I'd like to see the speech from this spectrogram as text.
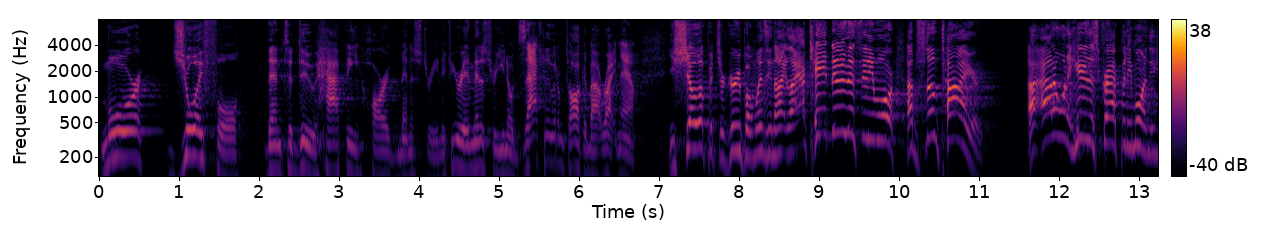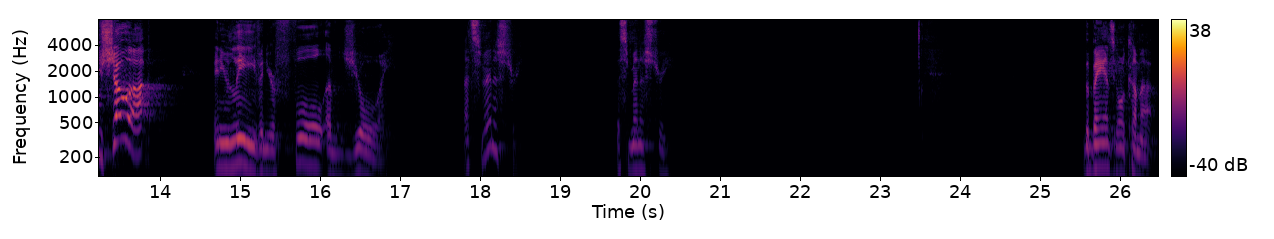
more joyful than to do happy, hard ministry. And if you're in ministry, you know exactly what I'm talking about right now. You show up at your group on Wednesday night, like, I can't do this anymore. I'm so tired. I, I don't want to hear this crap anymore. And then you show up and you leave and you're full of joy. That's ministry. That's ministry. The band's going to come up.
